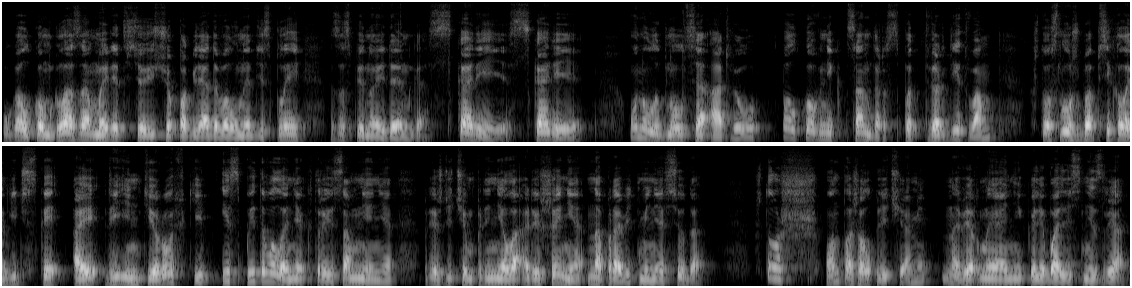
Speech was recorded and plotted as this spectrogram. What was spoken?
Уголком глаза Мэрит все еще поглядывал на дисплей за спиной Денга. «Скорее, скорее!» Он улыбнулся Атвелу. «Полковник Сандерс подтвердит вам, что служба психологической ориентировки испытывала некоторые сомнения, прежде чем приняла решение направить меня сюда. Что ж, он пожал плечами. Наверное, они колебались не зря».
